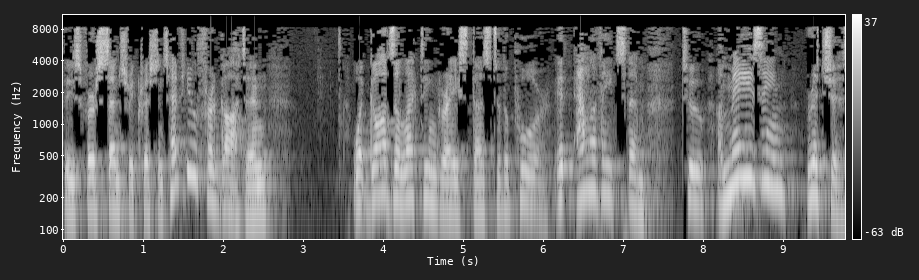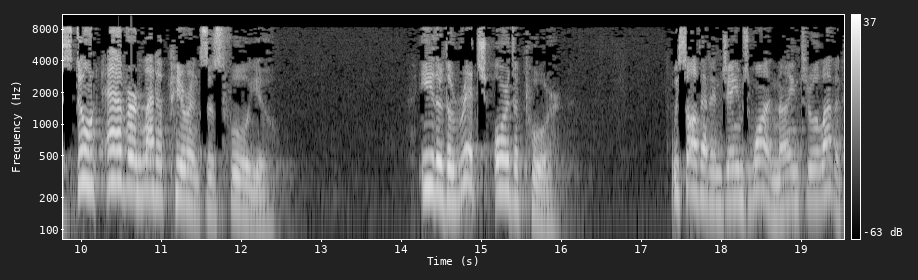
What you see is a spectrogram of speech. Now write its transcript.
these first century Christians Have you forgotten what God's electing grace does to the poor? It elevates them to amazing riches. Don't ever let appearances fool you. Either the rich or the poor we saw that in James 1 9 through 11.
